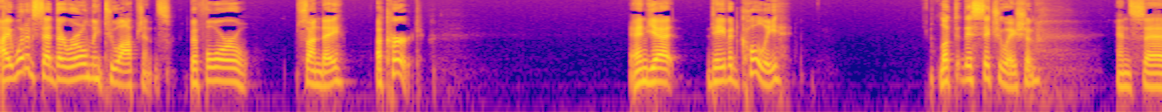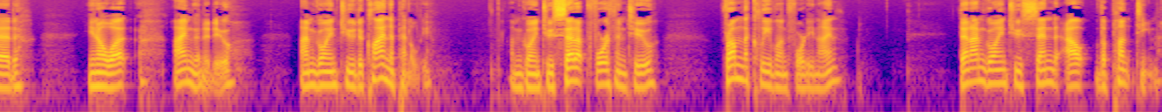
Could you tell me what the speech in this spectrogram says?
I would have said there were only two options before Sunday occurred. And yet, David Culley looked at this situation and said, you know what I'm going to do? I'm going to decline the penalty. I'm going to set up fourth and two from the Cleveland 49. Then I'm going to send out the punt team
